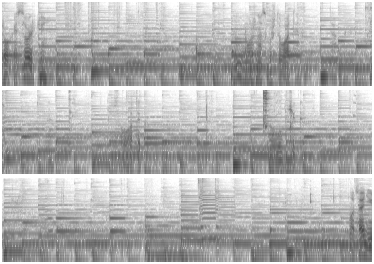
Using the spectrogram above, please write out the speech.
Трохи сольки. Ну, можна скуштувати. Так. Салатик. Голубчик. Оце дійсно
